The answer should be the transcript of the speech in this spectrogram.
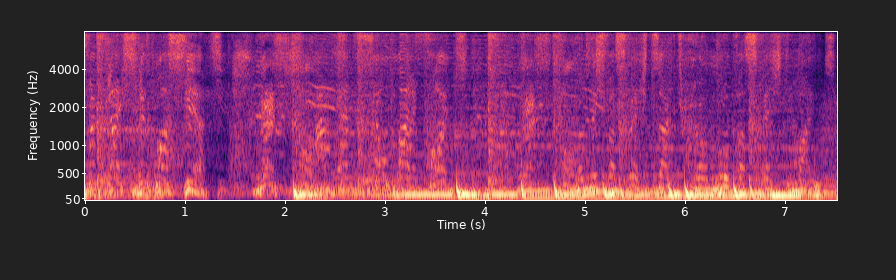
Jetzt wird gleich Schritt marschiert. Rechtskorn, Attention, mein Freund. Rechtskorn, hör nicht, was Recht sagt, hör nur, was Recht meint.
